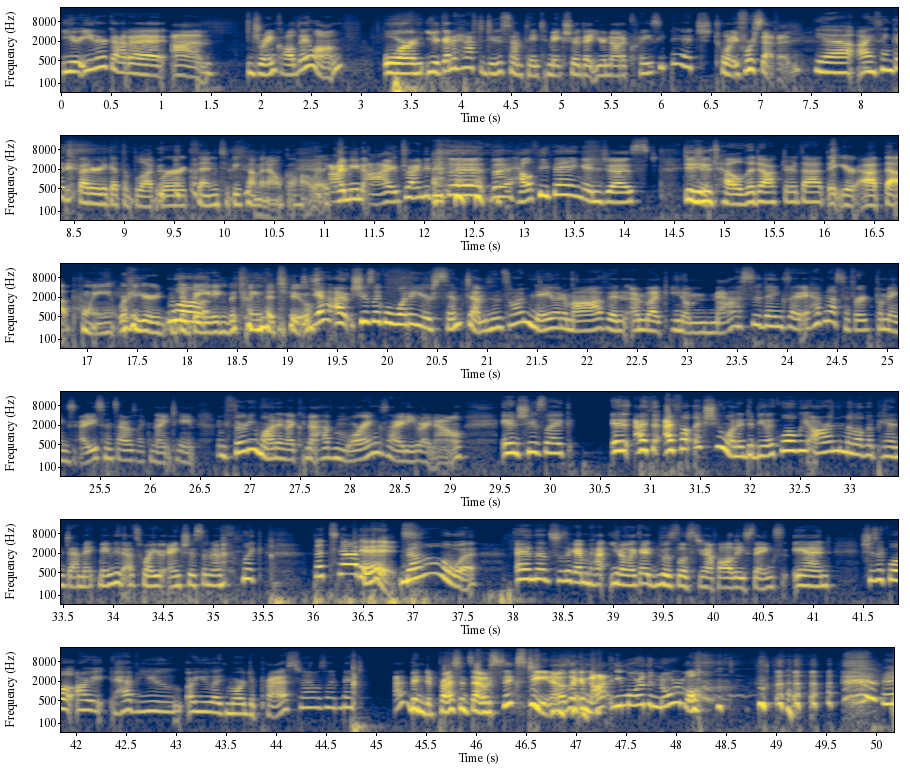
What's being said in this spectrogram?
you're either gotta um drink all day long. Or you're gonna have to do something to make sure that you're not a crazy bitch 24 7. Yeah, I think it's better to get the blood work than to become an alcoholic. I mean, I'm trying to do the, the healthy thing and just Did you tell the doctor that that you're at that point where you're Well, debating between the two? Yeah, I, she was like, "Well, what are your symptoms?" And so I'm naming them off, and I'm like, you know, massive anxiety. I have not suffered from anxiety since I was like 19. I'm 31, and I could not have more anxiety right now. And she's like. It, I, th- I felt like she wanted to be like, well, we are in the middle of a pandemic. Maybe that's why you're anxious. And I'm like, That's not it. no. And then she's like, I'm, ha-, you know, like I was listing off all these things, and she's like, well, are have you are you like more depressed? And I was like, bitch, I've been depressed since I was 16. I was like, I'm not any more than normal.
